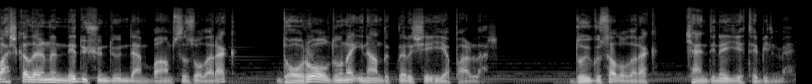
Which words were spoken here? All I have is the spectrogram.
Başkalarının ne düşündüğünden bağımsız olarak doğru olduğuna inandıkları şeyi yaparlar. Duygusal olarak kendine yetebilme.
